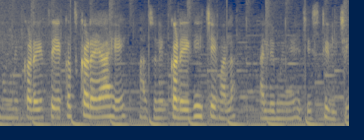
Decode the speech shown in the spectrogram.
मग मी कढईचं एकच कढई आहे. अजून एक कढई घ्यायची आहे मला ॲल्युमिनियम ह्याची स्टीलची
